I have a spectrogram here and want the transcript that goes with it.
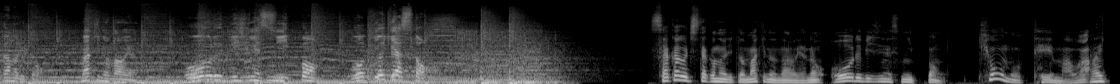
貴則と牧野直哉オールビジネス日本ポッドキャスト。坂口孝則と牧野直哉のオールビジネス日本。今日のテーマは、はい。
